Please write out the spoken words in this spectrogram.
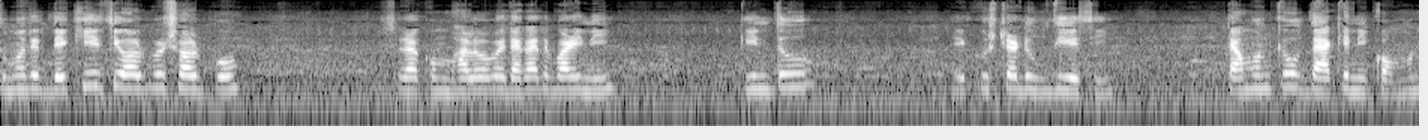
তোমাদের দেখিয়েছি অল্প স্বল্প, সেরকম ভালোভাবে দেখাতে পারিনি। কিন্তু একুশটা ডুব দিয়েছি। তেমন কেউ দেখেনি কমন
